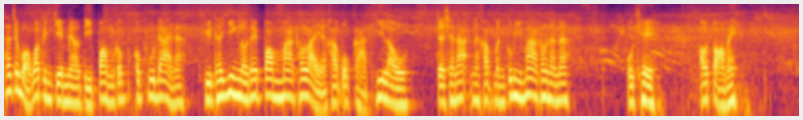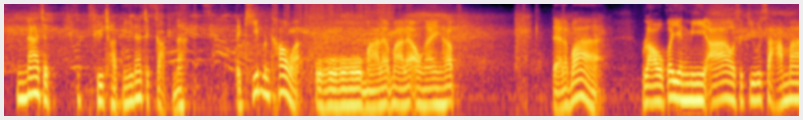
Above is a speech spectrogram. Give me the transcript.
ถ้าจะบอกว่าเป็นเกมแนวตีป้อมก็ก็พูดได้นะ คือถ้ายิ่งเราได้ป้อมมากเท่าไหร่นะครับ โอกาสที่เราจะชนะนะครับ มันก็มีมากเท่านั้นนะ โอเค เอาต่อไหม น่าจะคือช็อตนี้น่าจะกลับนะ แต่คลิปมันเข้าอะ โอ้โหมาแล้วมาแล้วเอาไงครับ แต่ละว่า เราก็ยังมีอ้าวสกิล3มมา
